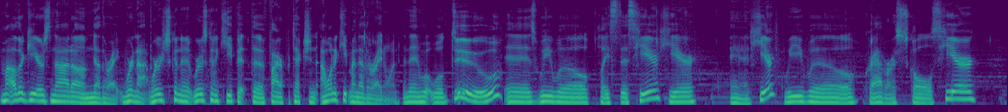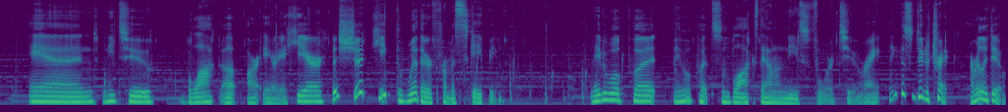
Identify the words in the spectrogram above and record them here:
my other gear's not um netherite. We're not. We're just gonna, we're just gonna keep it the fire protection. I want to keep my netherite on. And then what we'll do is we will place this here, here, and here. We will grab our skulls here and need to block up our area here. This should keep the wither from escaping. Maybe we'll put maybe we'll put some blocks down on these four too, right? I think this will do the trick. I really do.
